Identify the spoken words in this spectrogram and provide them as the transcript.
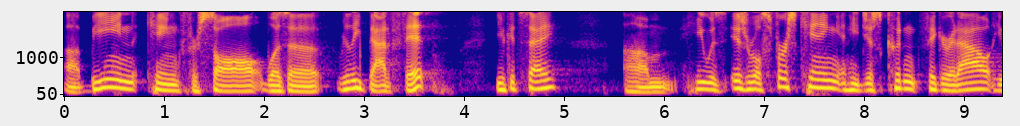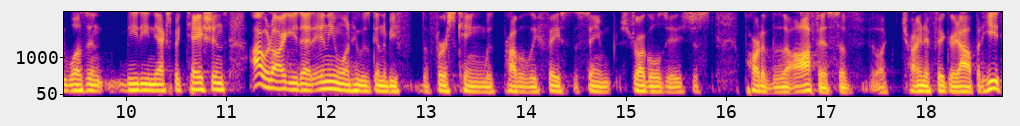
Uh, being king for Saul was a really bad fit, you could say. Um, he was Israel's first king, and he just couldn't figure it out. He wasn't meeting the expectations. I would argue that anyone who was going to be the first king would probably face the same struggles. It's just part of the office of like trying to figure it out. But he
